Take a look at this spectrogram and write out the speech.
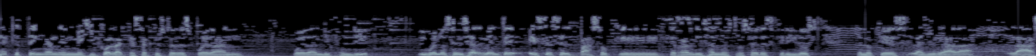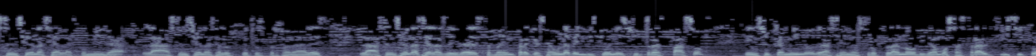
sea que tengan en México, la que sea que ustedes puedan puedan difundir. Y bueno, esencialmente ese es el paso que, realizan nuestros seres queridos en lo que es la llegada, la ascensión hacia la comida, la ascensión hacia los objetos personales, la ascensión hacia las deidades también para que sea una bendición en su traspaso, en su camino hacia nuestro plano, digamos, astral físico,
